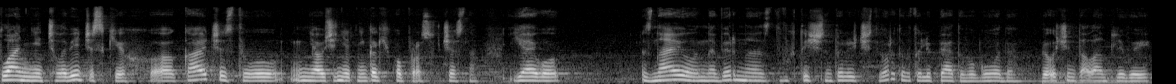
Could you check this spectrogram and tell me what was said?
Плане человеческих а, качеств у меня вообще нет никаких вопросов, честно. Я его знаю, наверное, с 2000 то ли 4 то ли 5 года. Очень талантливый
